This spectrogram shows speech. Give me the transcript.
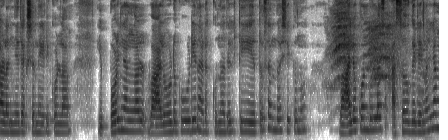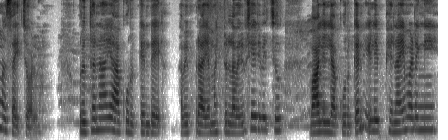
കളഞ്ഞ് രക്ഷ നേടിക്കൊള്ളാം. ഇപ്പോൾ ഞങ്ങൾ വാലോട് കൂടി നടക്കുന്നതിൽ തീർത്തും സന്തോഷിക്കുന്നു. വാൽ കൊണ്ടുള്ള അസൗകര്യങ്ങൾ ഞങ്ങൾ സഹിച്ചോളാം. വൃദ്ധനായ ആ കുറുക്കന്റെ അഭിപ്രായം മറ്റുള്ളവരും ശരിവെച്ചു. വാലില്ല കുറുക്കൻ എളിഭ്യനായി മടങ്ങി.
